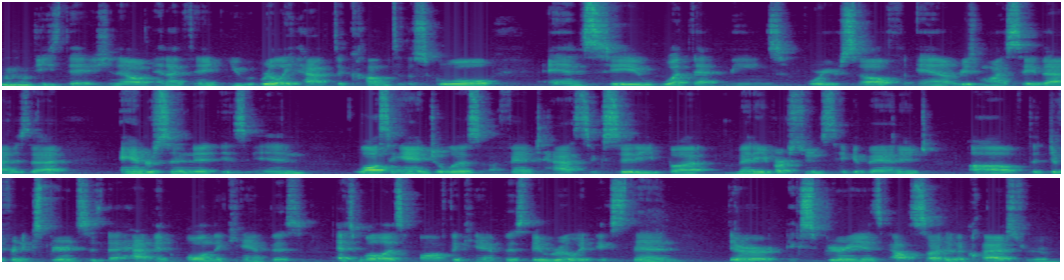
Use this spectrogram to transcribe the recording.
Mhm. these days, you know, and I think you really have to come to the school and see what that means for yourself. And the reason why I say that is that Anderson is in Los Angeles, a fantastic city, but many of our students take advantage of the different experiences that happen on the campus as well as off the campus. They really extend their experience outside of the classroom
